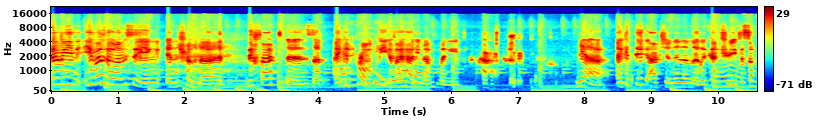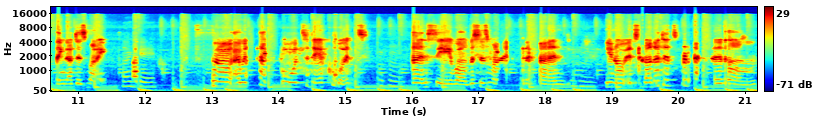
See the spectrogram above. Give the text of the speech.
I mean, even though I'm saying in Trinidad, the fact is that I could in probably, if I had enough money, yeah, I could take action in another country Oh. for something that is mine. Okay. So I would have to go to their court Mm-hmm. and say, well, this is mine, and Mm-hmm. you know, it's not that it's protected. Um,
